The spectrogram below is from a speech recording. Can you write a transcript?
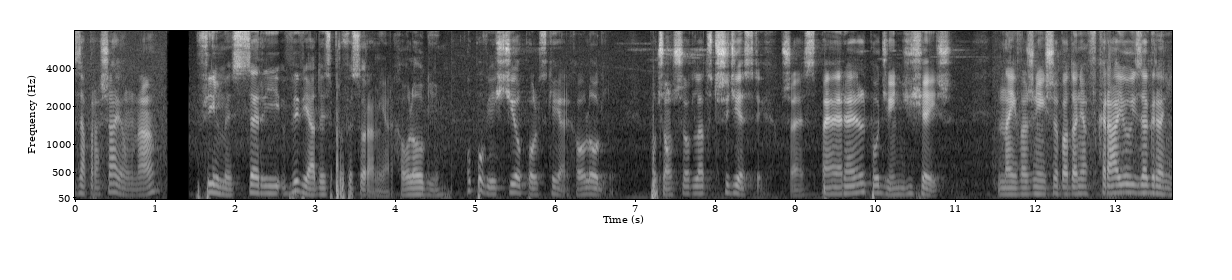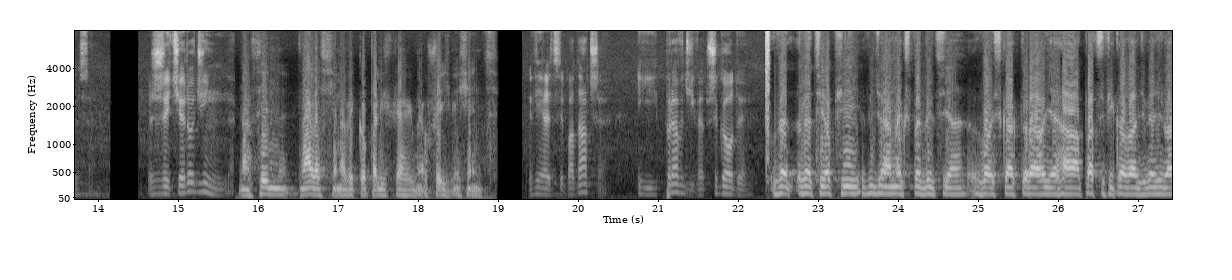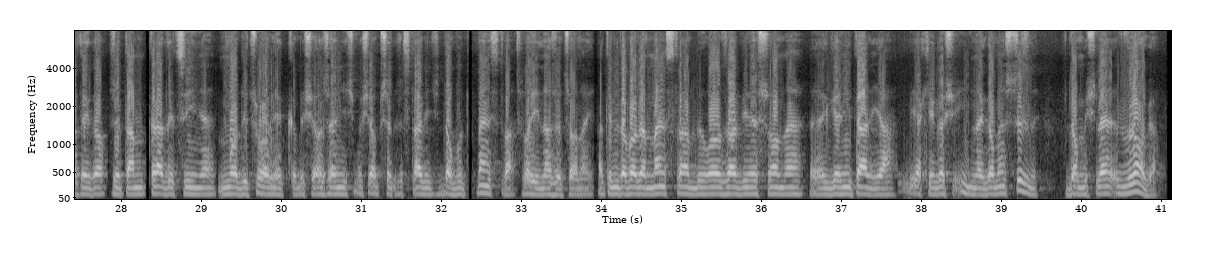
zapraszają na filmy z serii Wywiady z profesorami archeologii. Opowieści o polskiej archeologii, począwszy od lat 30. przez PRL po dzień dzisiejszy. Najważniejsze badania w kraju i za granicą. Życie rodzinne. Na syn znalazł się na wykopaliskach, jak miał 6 miesięcy. Wielcy badacze i prawdziwe przygody. W, w Etiopii widziałem ekspedycję wojska, która jechała pacyfikować wieś, dlatego że tam tradycyjnie młody człowiek, aby się ożenić, musiał przedstawić dowód męstwa swojej narzeczonej. A tym dowodem męstwa było zawieszone e, genitalia jakiegoś innego mężczyzny, w domyśle wroga.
